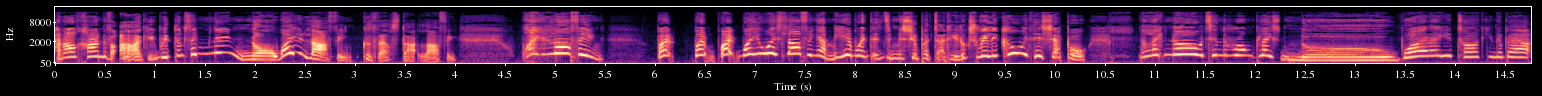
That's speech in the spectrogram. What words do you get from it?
And I'll kind of argue with them, say, no, why are you laughing? Because they'll start laughing. Why are you laughing? But, but, what, why are you always laughing at me? Here, Monsieur Patate looks really cool with his chapeau. I'm like, no, it's in the wrong place. No, what are you talking about?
